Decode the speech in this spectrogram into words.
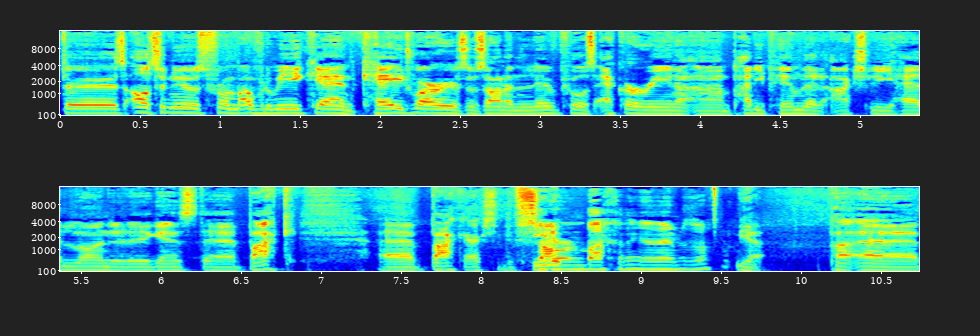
there's also news from over the weekend. Cage Warriors was on in Liverpool's Echo Arena, and Paddy Pimblett actually headlined it against uh, Bak. Uh, Bak actually defeated. Soren Bak, I think his name is. though. Yeah. Pa- uh,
